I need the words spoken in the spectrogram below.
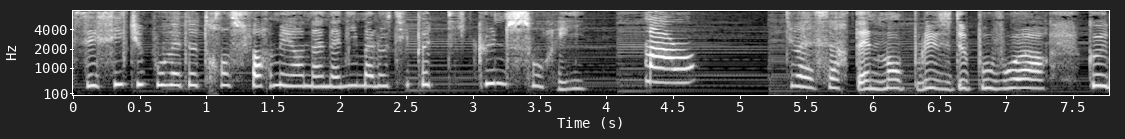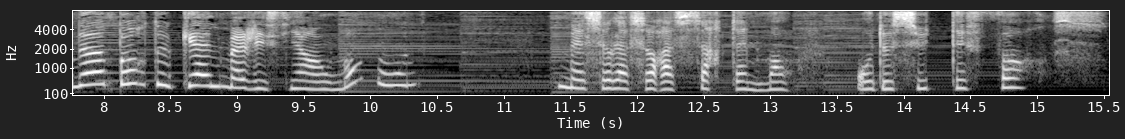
c'est si tu pouvais te transformer en un animal aussi petit qu'une souris. Tu as certainement plus de pouvoir que n'importe quel magicien au monde. Mais cela sera certainement au-dessus de tes forces.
